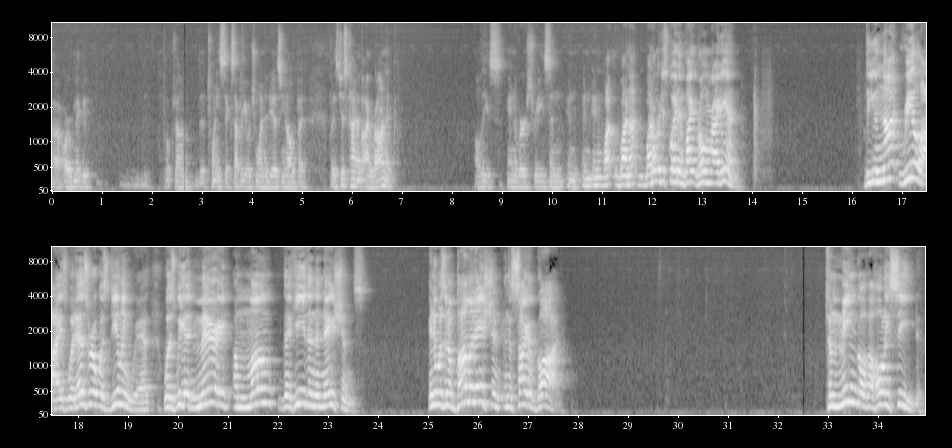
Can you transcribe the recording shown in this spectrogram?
uh, or maybe Pope John the 26th, I forget which one it is, you know, but but it's just kind of ironic. All these anniversaries and and and, and why, why not? Why don't we just go ahead and invite Rome right in? Do you not realize what Ezra was dealing with was we had married among the heathen the nations. And it was an abomination in the sight of God. To mingle the holy seed.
